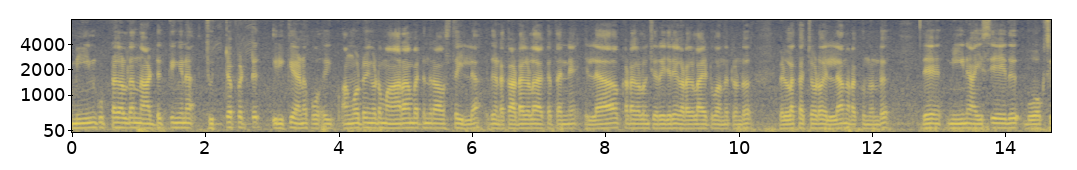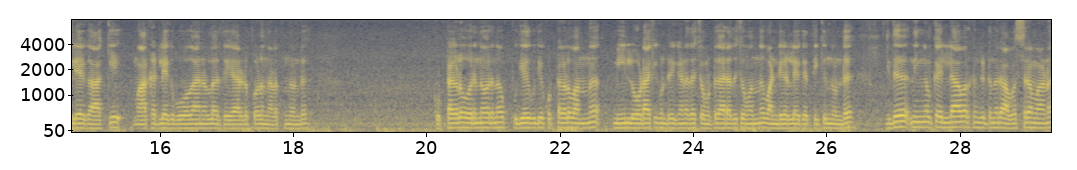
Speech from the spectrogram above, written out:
മീൻ കുട്ടകളുടെ നടുക്കിങ്ങനെ ചുറ്റപ്പെട്ട് ഇരിക്കുകയാണ്. അങ്ങോട്ടും ഇങ്ങോട്ടും മാറാൻ പറ്റുന്നൊരവസ്ഥയില്ല. ഇത് കണ്ട കടകളൊക്കെ തന്നെ എല്ലാ കടകളും ചെറിയ ചെറിയ കടകളായിട്ട് വന്നിട്ടുണ്ട്. വെള്ളക്കച്ചവടം എല്ലാം നടക്കുന്നുണ്ട്. ഇത് മീൻ ഐസ് ചെയ്ത് ബോക്സിലേക്ക് ആക്കി മാർക്കറ്റിലേക്ക് പോകാനുള്ള തയ്യാറെടുപ്പുകൾ നടത്തുന്നുണ്ട്. കുട്ടകൾ ഓരോന്നോരോന്നോ പുതിയ പുതിയ കുട്ടകൾ വന്ന് മീൻ ലോഡാക്കിക്കൊണ്ടിരിക്കുകയാണ്. ഇത് ചുമട്ടുകാരത് ചുമന്ന് വണ്ടികളിലേക്ക് എത്തിക്കുന്നുണ്ട്. ഇത് നിങ്ങൾക്ക് എല്ലാവർക്കും കിട്ടുന്നൊരു അവസരമാണ്.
